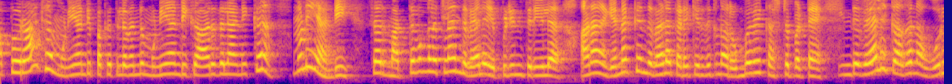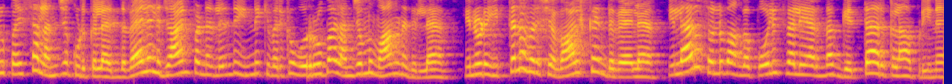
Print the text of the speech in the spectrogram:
அப்போ ராஜா முனியாண்டி பக்கத்துல வந்து முனியாண்டிக்கு ஆறுதலா நிக்க முனியாண்டி சார் மற்றவங்களுக்குலாம் இந்த வேலை எப்படின்னு தெரியல. ஆனா எனக்கு இந்த வேலை கிடைக்கிறதுக்கு நான் ரொம்பவே கஷ்டப்பட்டேன். இந்த வேலைக்காக நான் ஒரு பைசா லஞ்சம் கொடுக்கல. இந்த வேலையில ஜாயின் பண்ணதுல இருந்து இன்னைக்கு வரைக்கும் ஒரு ரூபாய் லஞ்சமும் வாங்கினது இல்ல என்னோட இத்தனை வருஷ வாழ்க்கை இந்த வேலை. எல்லாரும் சொல்லுவாங்க போலீஸ் வேலையா இருந்தா கெத்தா இருக்கலாம் அப்படின்னு.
